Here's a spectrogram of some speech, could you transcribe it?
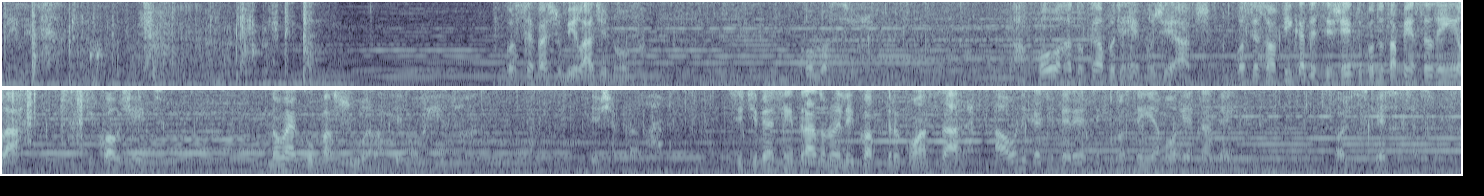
Beleza. Você vai subir lá de novo. Como assim? Porra do campo de refugiados. Você só fica desse jeito quando tá pensando em ir lá. De qual jeito? Não é culpa sua ela ter morrido. Deixa pra lá. Se tivesse entrado no helicóptero com a Sarah, a única diferença é que você ia morrer também. Olha, esquece esse assunto.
